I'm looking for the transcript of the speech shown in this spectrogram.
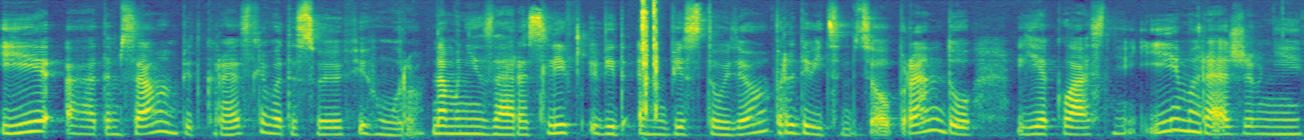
І е, тим самим підкреслювати свою фігуру. На мені зараз слів від NB Studio. Придивіться до цього бренду. Є класні і мережевні,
